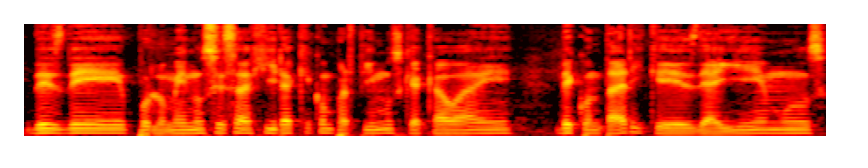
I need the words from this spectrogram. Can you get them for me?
desde por lo menos esa gira que compartimos que acaba de, contar y que desde ahí hemos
